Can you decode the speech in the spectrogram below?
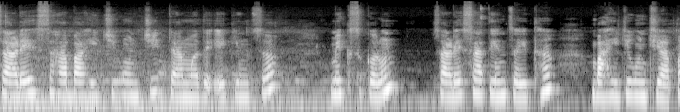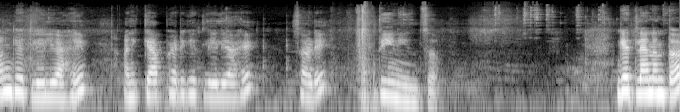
साडेसहा बाहीची उंची त्यामध्ये एक इंच मिक्स करून साडेसात इंच इथं बाहीची उंची आपण घेतलेली आहे आणि कॅप हाईट घेतलेली आहे साडे तीन इंच. घेतल्यानंतर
